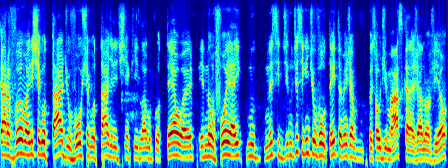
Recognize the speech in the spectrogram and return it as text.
cara, vamos. Aí ele chegou tarde, o voo chegou tarde, ele tinha que ir logo pro hotel, ele não foi. Aí no, nesse dia, no dia seguinte eu voltei também, já o pessoal de máscara já no avião.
